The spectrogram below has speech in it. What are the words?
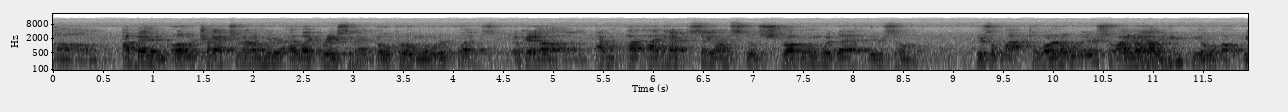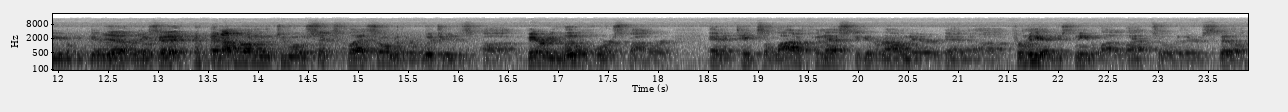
Um, I've been to other tracks around here. I like racing at GoPro Motorplex. Okay. Um, I'm, I, I'd have to say I'm still struggling with that. There's some, there's a lot to learn over there, so I know how you feel about being a beginner Yeah, racer. okay. and I'm running the 206 class over there, which is uh, very little horsepower, and it takes a lot of finesse to get around there. And uh, for me, I just need a lot of laps over there still.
